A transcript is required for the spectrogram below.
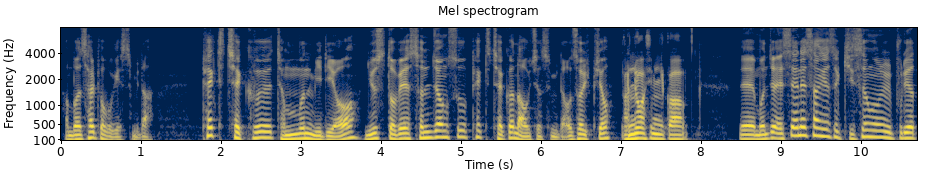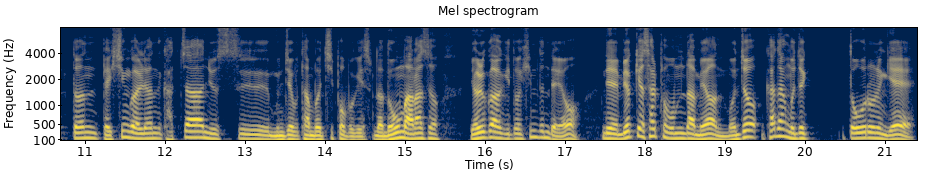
한번 살펴보겠습니다. 팩트체크 전문 미디어 뉴스톱의 선정수 팩트체커 나오셨습니다. 어서 오십시오. 안녕하십니까. 네, 먼저 SNS상에서 기승을 부렸던 백신 관련 가짜 뉴스 문제부터 한번 짚어보겠습니다. 너무 많아서 열거하기도 힘든데요. 네, 몇 개 살펴본다면 먼저 가장 먼저 떠오르는 게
